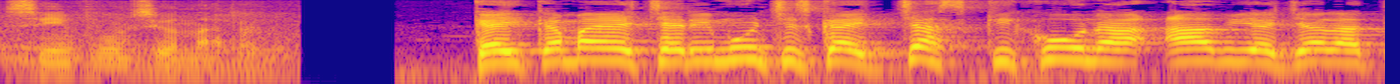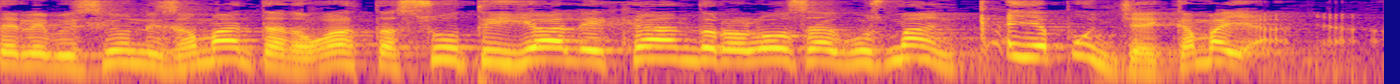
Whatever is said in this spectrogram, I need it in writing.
sin funcionar. Charimunchis kay chaskikuna había ya la televisión y Samantha Suti y Alejandro Loza Guzmán y.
